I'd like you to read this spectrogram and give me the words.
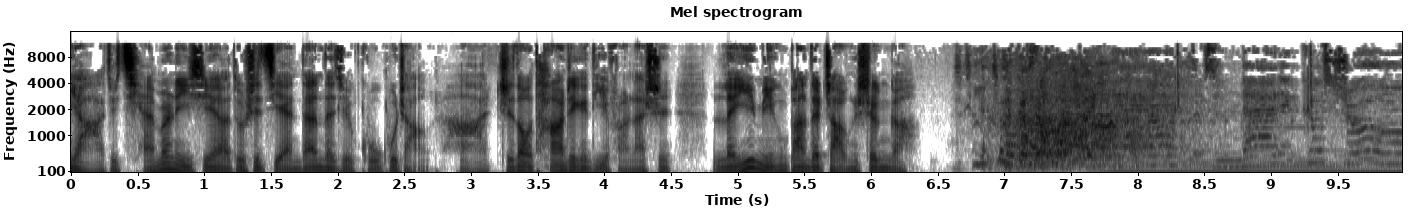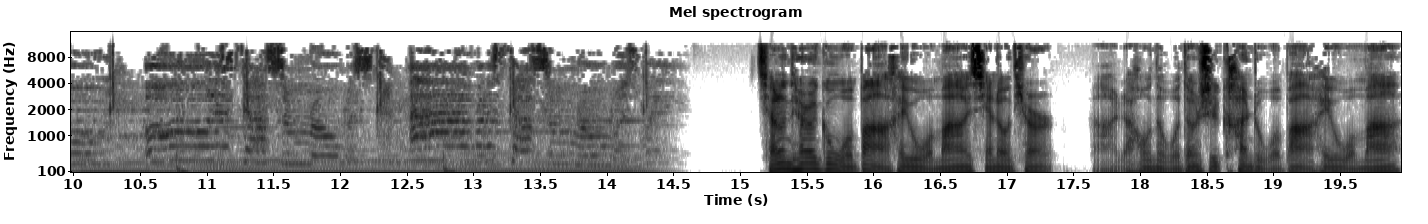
呀，就前面那些啊，都是简单的就鼓鼓掌啊，直到他这个地方那是雷鸣般的掌声啊！前两天跟我爸还有我妈闲聊天啊，然后呢，我当时看着我爸还有我妈，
